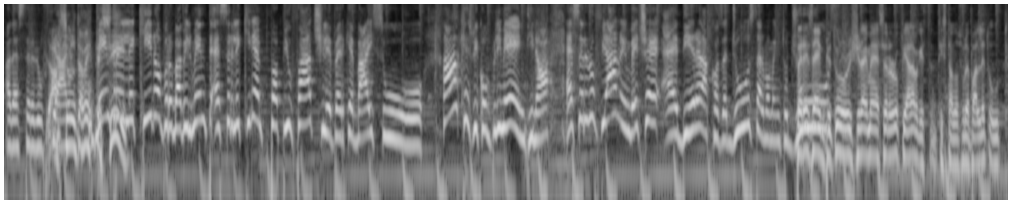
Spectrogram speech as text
ad essere ruffiani. Assolutamente Mentre sì. il lecchino probabilmente essere lecchini è un po' più facile perché vai su anche sui complimenti, no? Essere ruffiano invece è dire la cosa giusta al momento giusto. Per esempio, tu non riuscirai mai a essere ruffiana perché ti stanno sulle palle tutti.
